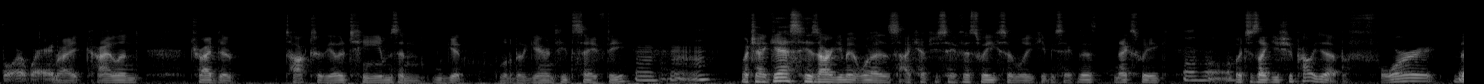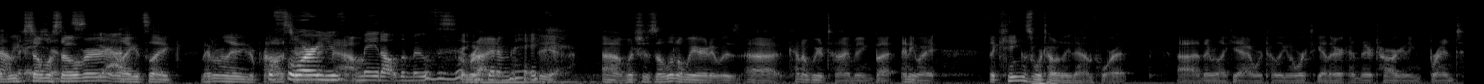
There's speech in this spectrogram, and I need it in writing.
forward. right. Kyland tried to talk to the other teams and get a little bit of guaranteed safety. Mm-hmm. Which I guess his argument was, I kept you safe this week, so will you keep me safe this next week? Mm-hmm. Which is like you should probably do that before the week's almost over. yeah. Like it's like they don't really need to promise you Before anything you've now. made all the moves that right. you're gonna make. Yeah, um, which is a little weird. It was uh, kind of weird timing, but anyway, the Kings were totally down for it. Uh, they were like, "Yeah, we're totally gonna work together," and they're targeting Brent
